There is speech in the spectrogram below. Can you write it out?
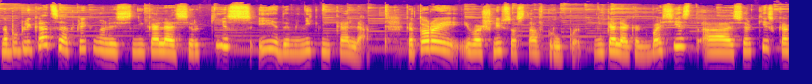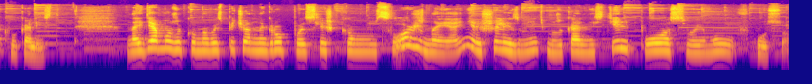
На публикации откликнулись Николя Серкис и Доминик Николя, которые и вошли в состав группы. Николя как басист, а Серкис как вокалист. Найдя музыку новоиспеченной группы слишком сложной, они решили изменить музыкальный стиль по своему вкусу.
